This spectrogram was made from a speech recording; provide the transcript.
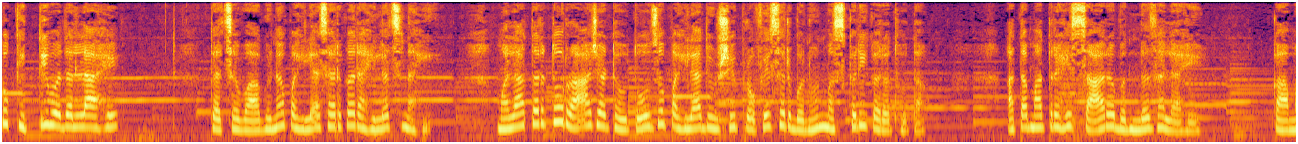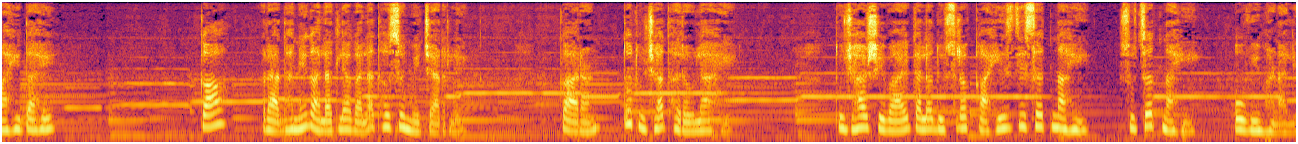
तो किती बदलला आहे? त्याचं वागणं पहिल्यासारखं राहिलंच नाही. मला तर तो राज आठवतो जो पहिल्या दिवशी प्रोफेसर बनून मस्करी करत होता. आता मात्र हे सारं बंद झालं आहे. का माहीत आहे? का? राधाने गालातल्या गालात हसून विचारले. कारण तो तुझ्यात हरवला आहे. तुझ्याशिवाय त्याला दुसरं काहीच दिसत नाही सुचत नाही ओवी म्हणाली.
